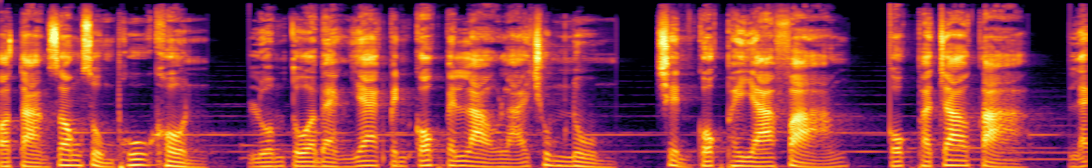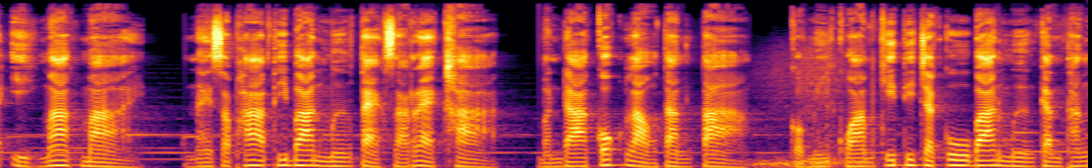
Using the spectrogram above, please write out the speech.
ก็ต่างซ่องสุ่มผู้คน รวมตัวแบ่งแยกเป็นก๊กเป็นเหล่าหลายชุมนุม เช่นก๊กพญาฝาง ก๊กพระเจ้าตากและอีกมากมาย ในสภาพที่บ้านเมืองแตกสาแรกขาดบรรดาก๊กเหล่าต่างๆ ก็มีความคิดที่จะกู้บ้านเมืองกันทั้ง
